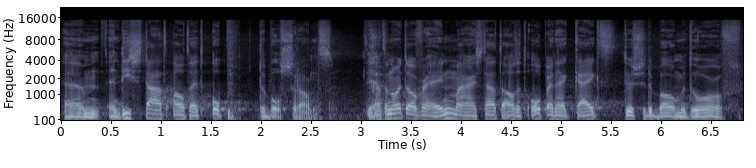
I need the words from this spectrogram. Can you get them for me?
Ehm, en die staat altijd op de bosrand. Die gaat er nooit overheen, maar hij staat er altijd op en hij kijkt tussen de bomen door of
